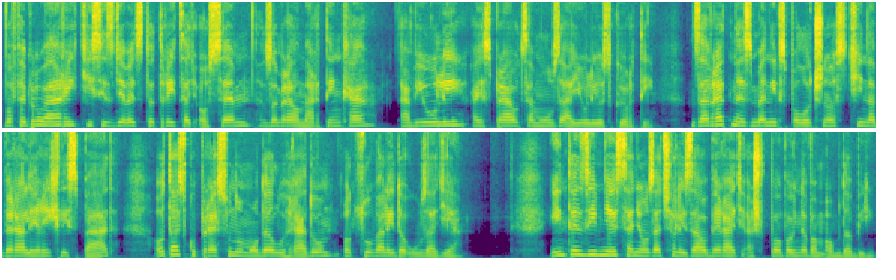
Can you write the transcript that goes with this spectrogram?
Vo februári 1938 zomrel Martinka a v júli aj správca múzea Julius Kurty. Zavratné zmeny v spoločnosti naberali rýchly spád, otázku presunu modelu hradu odsúvali do úzadia. Intenzívne sa ňou začali zaoberať až v povojnovom období.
